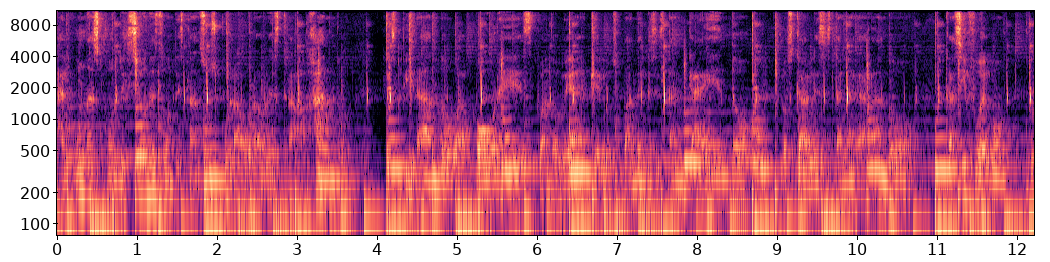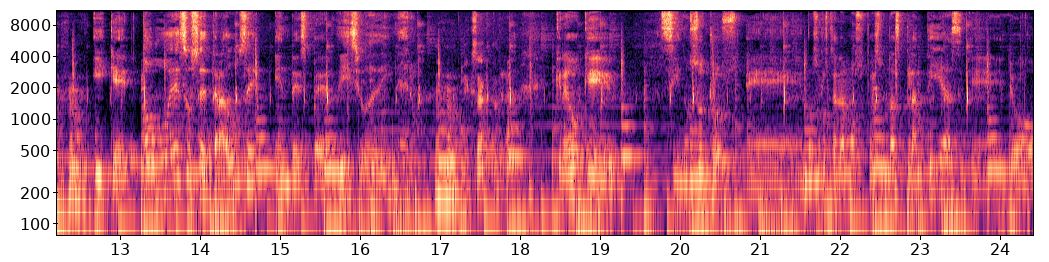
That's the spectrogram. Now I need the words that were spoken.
algunas condiciones donde están sus colaboradores trabajando, respirando vapores, cuando vean que los paneles están cayendo, casi fuego y que todo eso se traduce en desperdicio de dinero. Exacto. Creo que si nosotros, eh, nosotros tenemos pues unas plantillas, eh, yo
